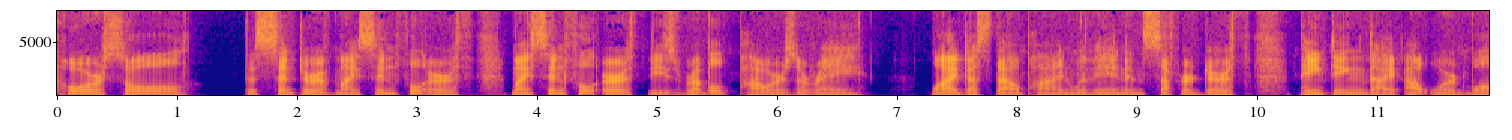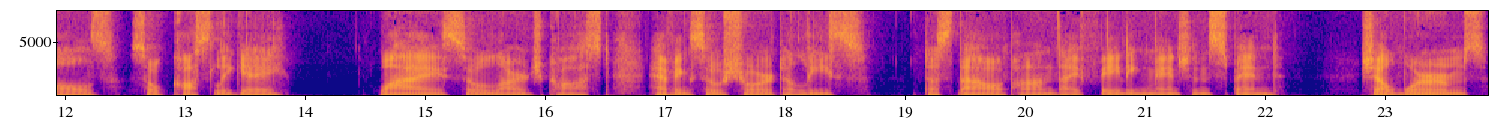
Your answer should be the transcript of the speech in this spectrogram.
Poor soul, the center of my sinful earth, my sinful earth these rebel powers array. Why dost thou pine within and suffer dearth, painting thy outward walls so costly gay? Why so large cost, having so short a lease, dost thou upon thy fading mansion spend? Shall worms,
